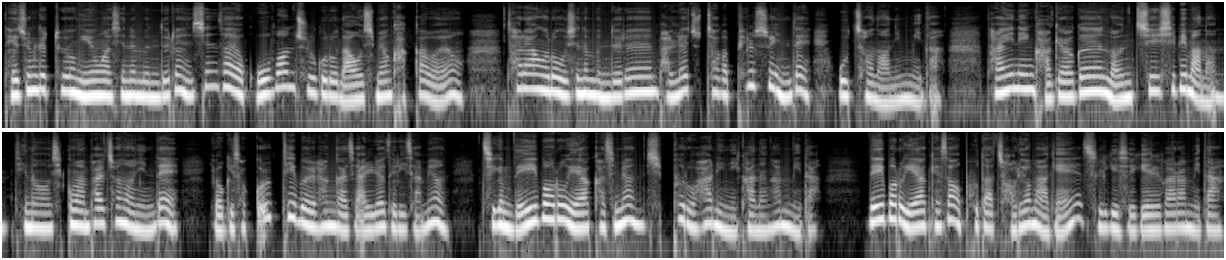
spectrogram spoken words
대중교통 이용하시는 분들은 신사역 5번 출구로 나오시면 가까워요. 차량으로 오시는 분들은 발레 주차가 필수인데 5,000원입니다. 다이닝 가격은 런치 12만원, 디너 19만 8천원인데 여기서 꿀팁을 한 가지 알려드리자면 지금 네이버로 예약하시면 10% 할인이 가능합니다. 네이버로 예약해서 보다 저렴하게 즐기시길 바랍니다.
